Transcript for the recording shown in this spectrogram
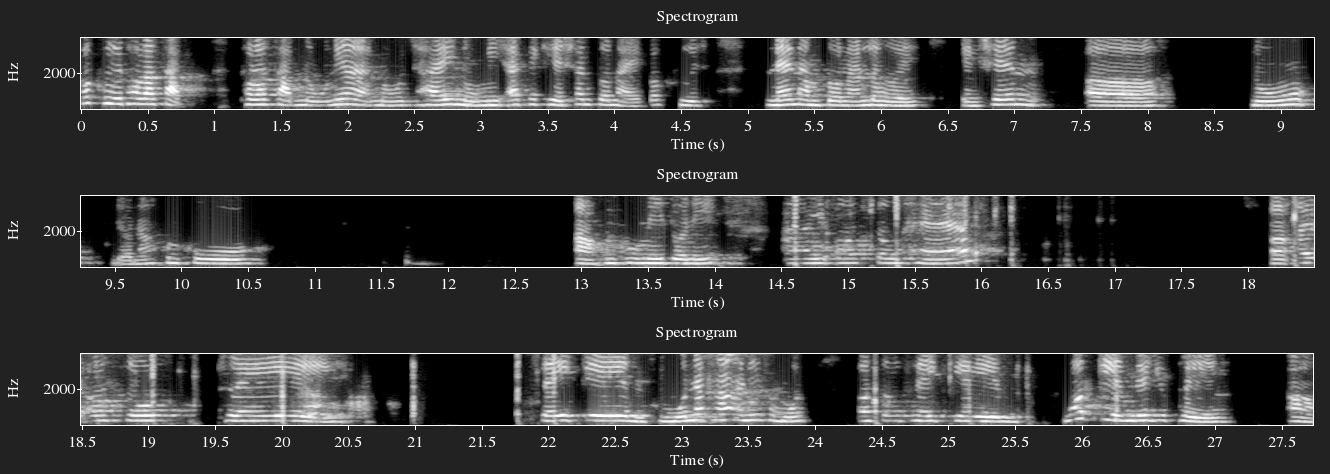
ก็คือโทรศัพท์ โทรศัพท์หนูเนี่ย หนูใช้ หนูมีแอปพลิเคชันตัวไหนก็คือแนะนำตัวนั้นเลย อย่างเช่น เอ่อ หนู เดี๋ยวนะ คุณครู อ่าคุณครูมีตัวนี้ I also have เอ่อ I also play play game สมมตินะคะ อันนี้สมมติ also play game what game do you play อ่า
